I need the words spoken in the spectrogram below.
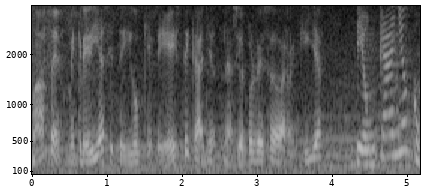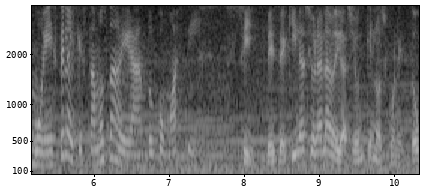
Mafe, ¿me creerías si te digo que de este caño nació el progreso de Barranquilla? ¿De un caño como este en el que estamos navegando, como así? Sí, desde aquí nació la navegación que nos conectó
